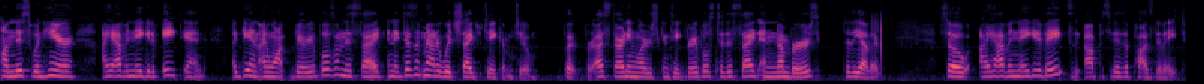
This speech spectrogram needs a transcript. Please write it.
On this one here, I have a negative 8 end. Again, I want variables on this side, and it doesn't matter which side you take them to. But for us starting, we're just going to take variables to this side and numbers to the other. So I have a negative 8, so the opposite is a positive 8,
